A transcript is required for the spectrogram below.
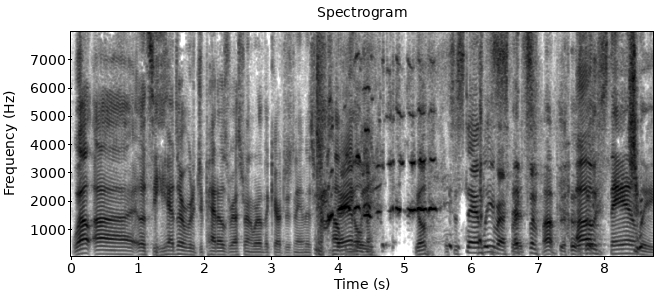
Well, uh, let's see. He heads over to Geppetto's restaurant, whatever the character's name is. Help the old Stanley. man- the It's a Stan Lee Sets reference. him up. Oh, Stanley.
